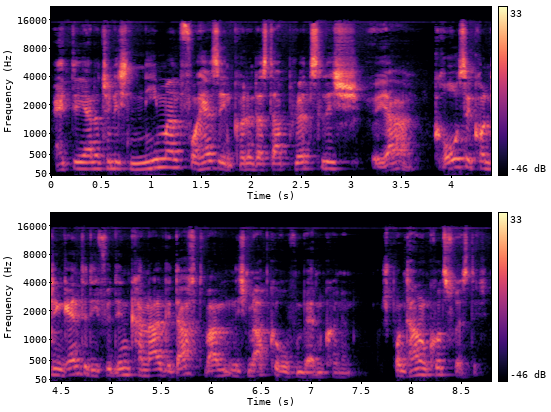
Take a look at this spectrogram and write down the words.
Hätte ja natürlich niemand vorhersehen können, dass da plötzlich ja, große Kontingente, die für den Kanal gedacht waren, nicht mehr abgerufen werden können. Spontan und kurzfristig.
